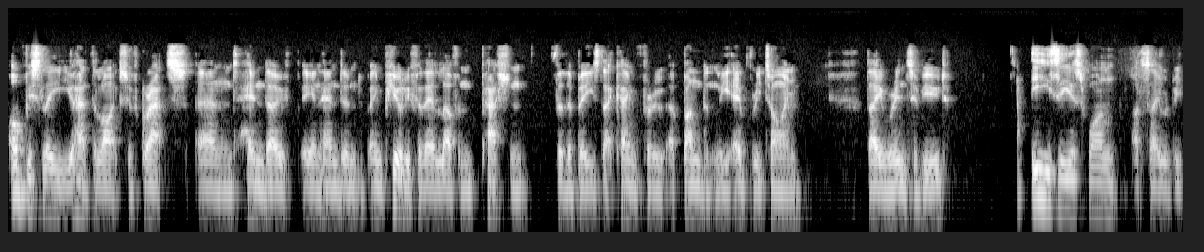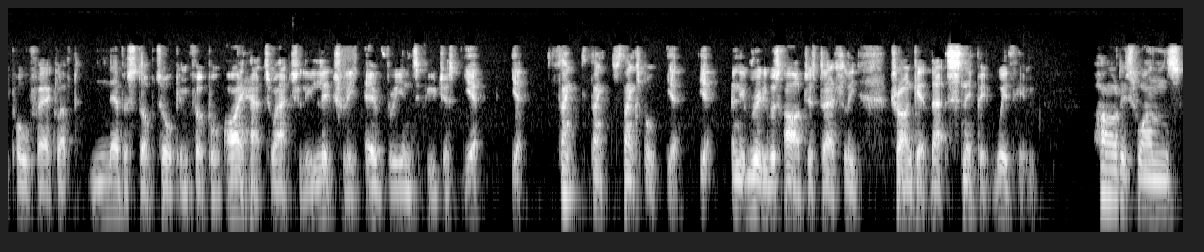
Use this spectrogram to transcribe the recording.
Obviously, you had the likes of Gratz and Hendo, Ian Hendon, mean, purely for their love and passion for the Bees that came through abundantly every time they were interviewed. Easiest one, I'd say, would be Paul Fairclough. Never stopped talking football. I had to actually, literally, every interview, just, yeah, yeah, thanks, thanks, thanks, Paul, yeah, yeah. And it really was hard just to actually try and get that snippet with him. Hardest ones,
